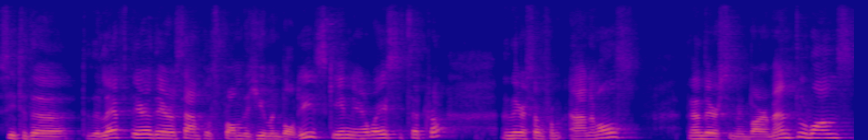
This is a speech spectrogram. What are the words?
see to the, to the left there, there are samples from the human body, skin, airways, etc. And there are some from animals. Then there's some environmental ones.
